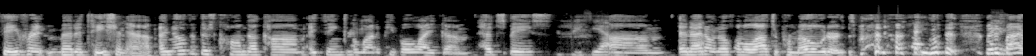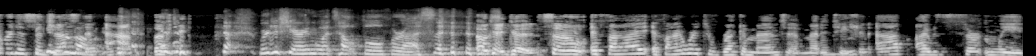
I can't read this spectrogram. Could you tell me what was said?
favorite meditation app. I know that there's Calm.com. I think right. a lot of people like um, Headspace. Yeah. Um, and yeah. I don't know if I'm allowed to promote or, but, but if I were to suggest an app, okay, we're just sharing what's helpful for us. okay, good. So if I if I were to recommend a mm-hmm. meditation mm-hmm. app, I would certainly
